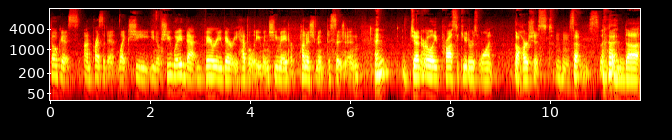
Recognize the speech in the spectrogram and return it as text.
focus on precedent. Like she, you know, she weighed that very, very heavily when she made her punishment decision. And generally, prosecutors want the harshest mm-hmm. sentence, and uh,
